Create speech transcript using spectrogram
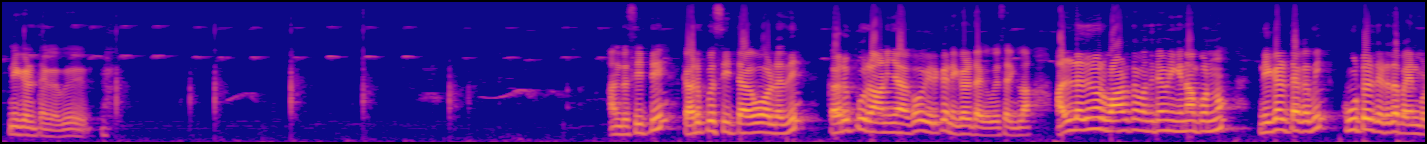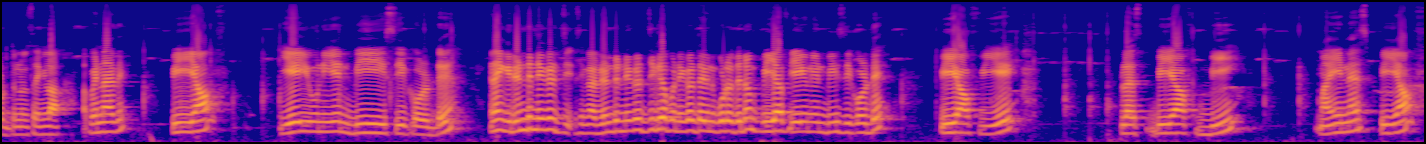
நிகழ்தகவு. அந்த சீட்டு கருப்பு சீட்டாகவோ அல்லது கருப்பு ராணியாகவோ இருக்க நிகழ்தகவு சரிங்களா? அல்லதுன்னு ஒரு வார்த்தை வந்துட்டு நீங்கள் என்ன பண்ணணும்? நிகழ்தகவின் கூட்டல் திட்டத்தை பயன்படுத்தணும் சரிங்களா? அப்போ என்னது P of A union B is equal to ஏன்னா இங்கே ரெண்டு நிகழ்ச்சி சரிங்களா? ரெண்டு நிகழ்ச்சிக்கு அப்போ நிகழ்தகவின் கூட்டல் திட்டம் P of A union B is equal to P of A plus P of B minus P of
